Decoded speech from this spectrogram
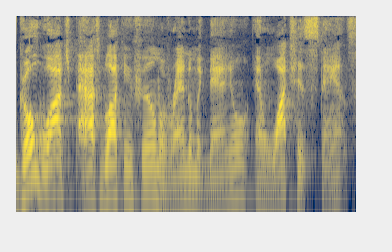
Go watch pass blocking film of Randall McDaniel and watch his stance.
